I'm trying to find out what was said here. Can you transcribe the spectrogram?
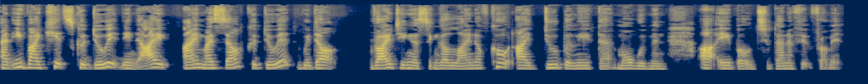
And if my kids could do it, and I, I myself could do it without writing a single line of code, I do believe that more women are able to benefit from it.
